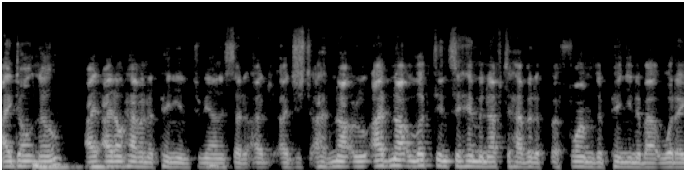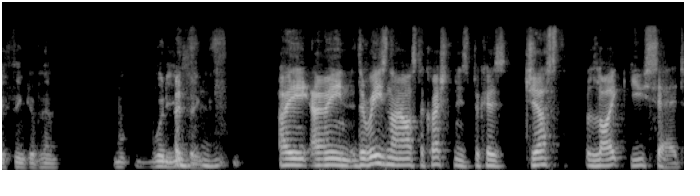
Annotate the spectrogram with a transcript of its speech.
I don't know. I, I don't have an opinion to be honest. I, I, I, just i've not i've not looked into him enough to have a, a formed opinion about what i think of him. What do you think? i i mean the reason i asked the question is because just like you said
